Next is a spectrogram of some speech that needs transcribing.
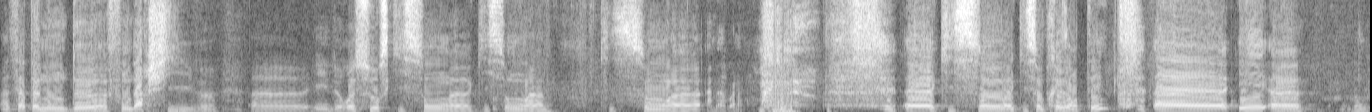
un certain nombre de fonds d'archives euh, et de ressources qui sont, euh, qui sont, euh, qui sont ah ben voilà. qui sont qui sont présentées et donc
